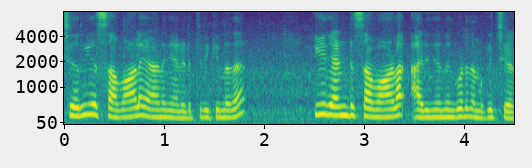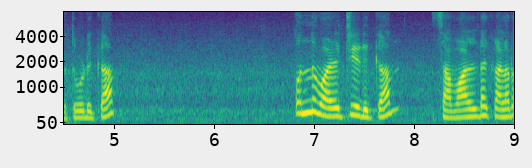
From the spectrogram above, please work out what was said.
ചെറിയ സവാളയാണ് ഞാൻ എടുത്തിരിക്കുന്നത്. ഈ രണ്ട് സവാള അരിഞ്ഞതും കൂടെ നമുക്ക് ചേർത്ത് കൊടുക്കാം. ഒന്ന് വഴറ്റിയെടുക്കാം. സവാളയുടെ കളർ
